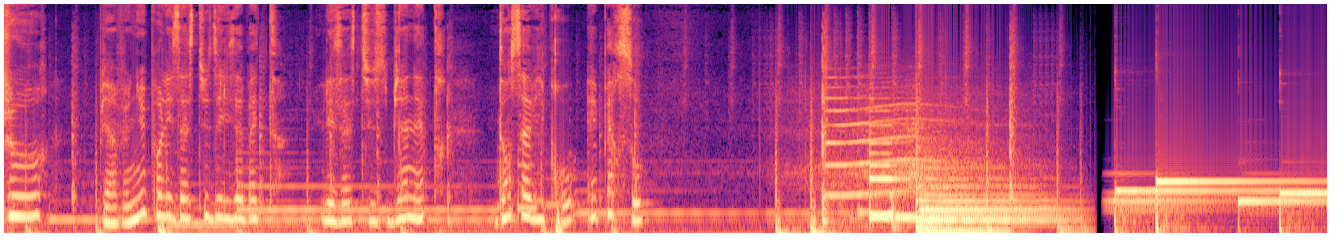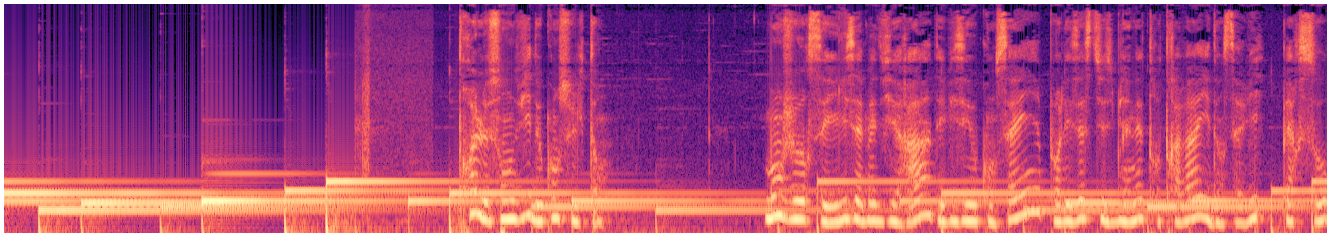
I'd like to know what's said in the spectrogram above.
Bonjour, bienvenue pour les astuces d'Elisabeth, les astuces bien-être dans sa vie pro et perso. Trois leçons de vie de consultant. Bonjour, c'est Elisabeth Vieira des Viséo Conseils pour les astuces bien-être au travail et dans sa vie perso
